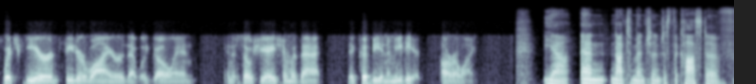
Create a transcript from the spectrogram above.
switch gear and feeder wire that would go in in association with that, it could be an immediate ROI. Yeah, and not to mention just the cost of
